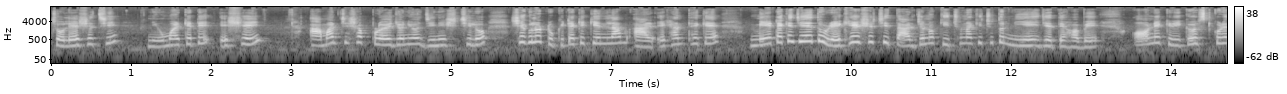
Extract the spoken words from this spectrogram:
চলে এসেছি নিউ মার্কেটে এসেই। আমার যেসব প্রয়োজনীয় জিনিস ছিল, সেগুলো টুকিটাকি কিনলাম। আর এখান থেকে মেয়েটাকে যেহেতু রেখে এসেছি, তার জন্য কিছু না কিছু তো নিয়েই যেতে হবে। অনেক রিকোয়েস্ট করে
